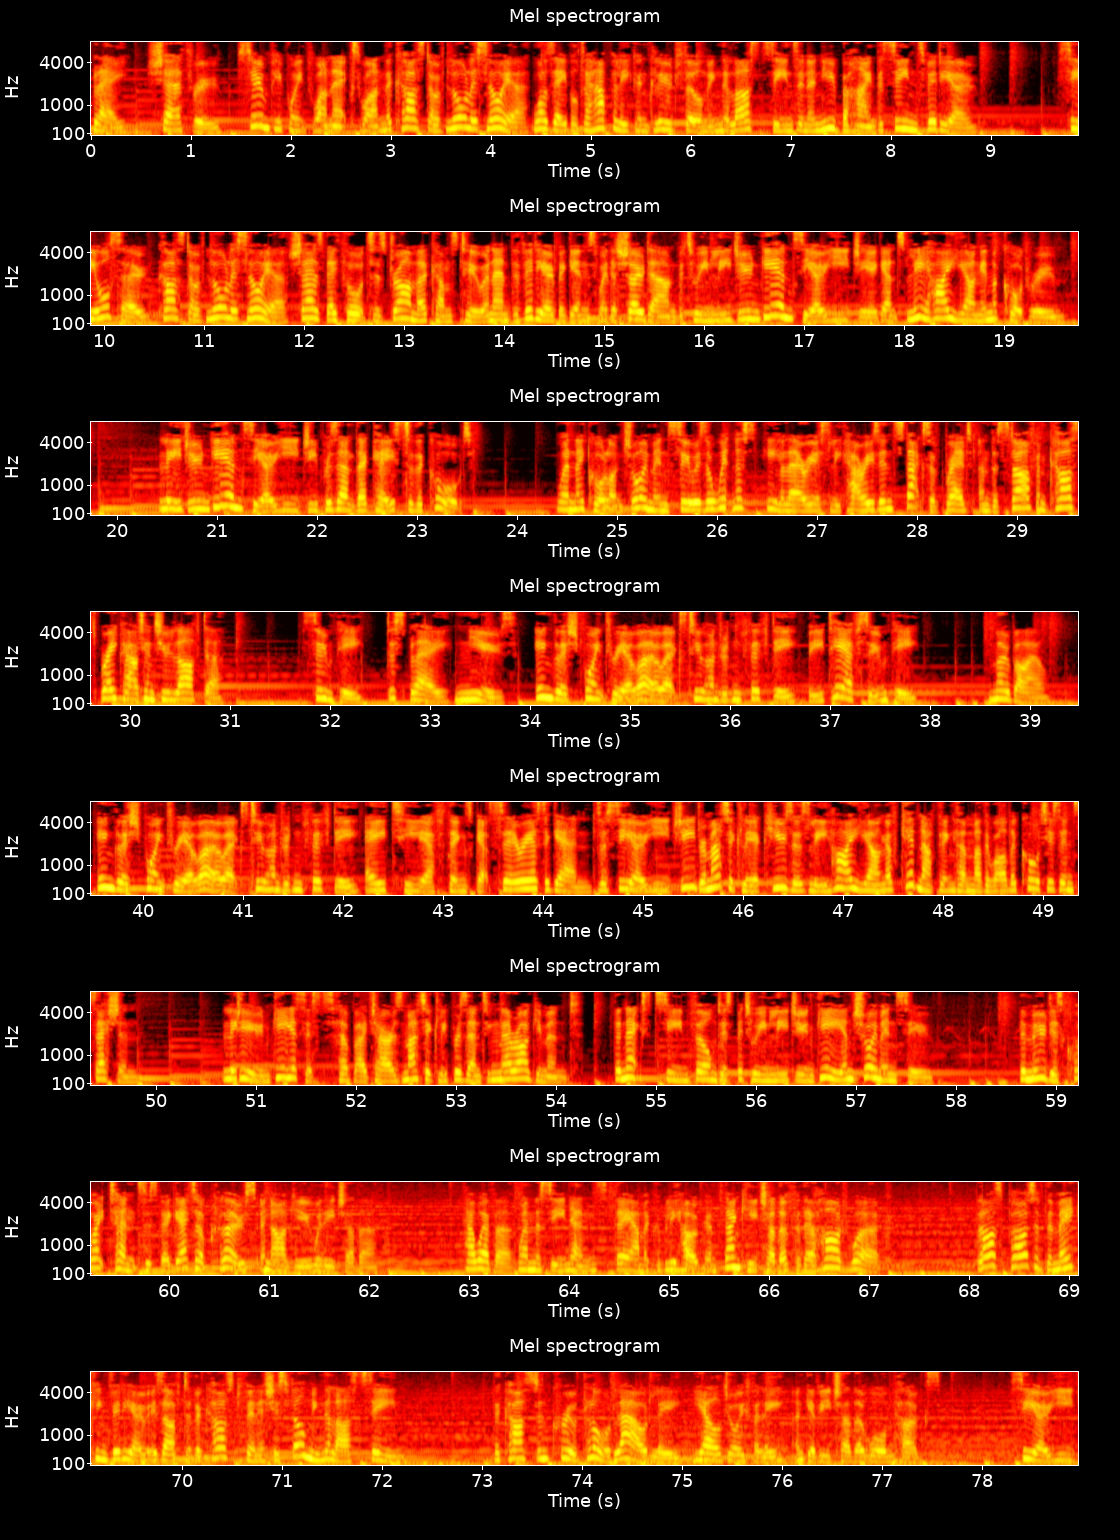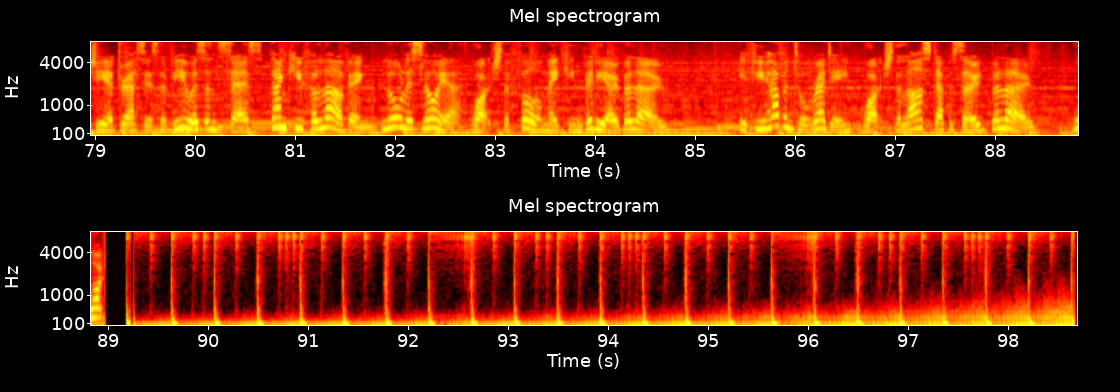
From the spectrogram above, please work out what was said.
Sharethrough. Soompi.1x1 The cast of Lawless Lawyer was able to happily conclude filming the last scenes in a new behind-the-scenes video. See also, cast of Lawless Lawyer shares their thoughts as drama comes to an end. The video begins with a showdown between Lee Joon-gi and Seo Ye-ji against Lee Hye-young in the courtroom. Lee Joon-gi and Seo Ye-ji present their case to the court. When they call on Choi Min-soo as a witness, he hilariously carries in stacks of bread, and the staff and cast break out into laughter. Soompi. Display, News. English .300x250, BTF Soompi. Mobile. English .300x250, ATF Things get serious again. The Seo Ye-ji dramatically accuses Lee Hye-young of kidnapping her mother while the court is in session. Lee assists her by charismatically presenting their argument. The next scene filmed is between Lee Joon-gi and Choi Min-soo. The mood is quite tense as they get up close and argue with each other. However, when the scene ends, they amicably hug and thank each other for their hard work. The last part of the making video is after the cast finishes filming the last scene. The cast and crew applaud loudly, yell joyfully, and give each other warm hugs. Ye-ji addresses the viewers and says, Thank you for loving Lawless Lawyer. Watch the full making video below. If you haven't already, watch the last episode below.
